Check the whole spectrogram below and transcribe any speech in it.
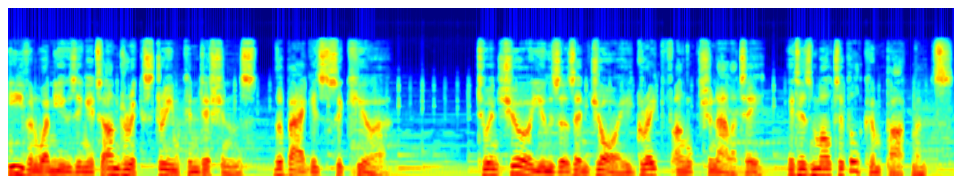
even when using it under extreme conditions, the bag is secure. To ensure users enjoy great functionality, it has multiple compartments.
